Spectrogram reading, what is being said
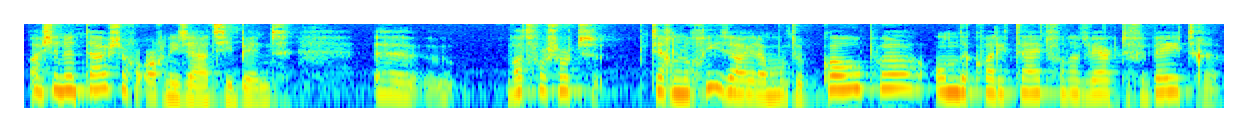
Als je een thuiszorgorganisatie bent, wat voor soort technologie zou je dan moeten kopen om de kwaliteit van het werk te verbeteren?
